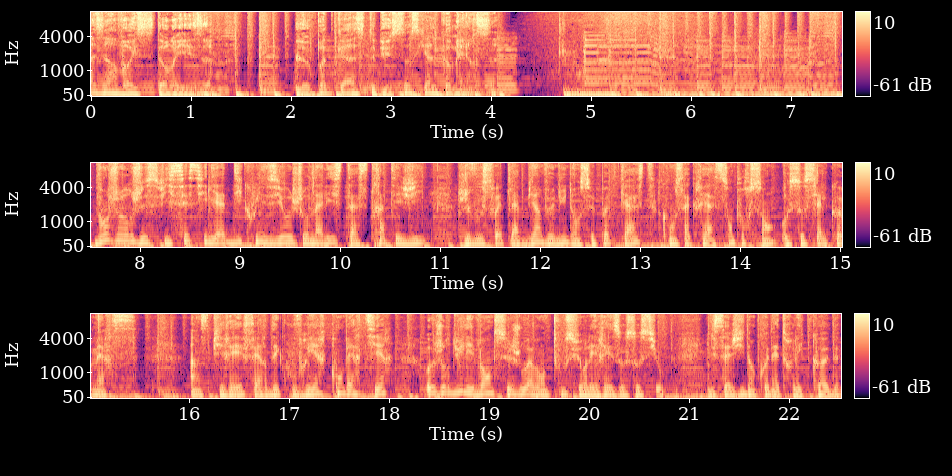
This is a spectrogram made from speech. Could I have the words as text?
Bazar Voice Stories, le podcast du social commerce. Bonjour, je suis Cecilia Di Quinzio, journaliste à Stratégie. Je vous souhaite la bienvenue dans ce podcast consacré à 100% au social commerce. Inspirer, faire découvrir, convertir. Aujourd'hui, les ventes se jouent avant tout sur les réseaux sociaux. Il s'agit d'en connaître les codes,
